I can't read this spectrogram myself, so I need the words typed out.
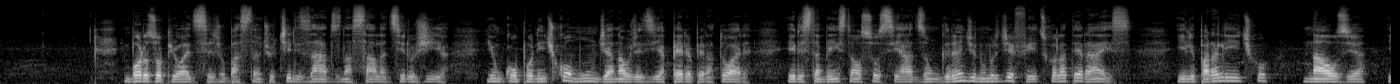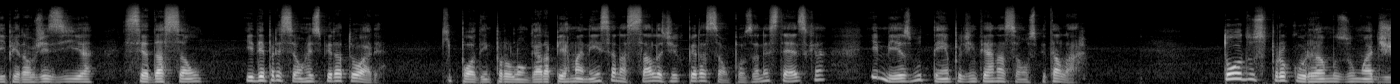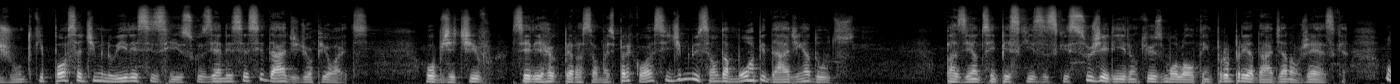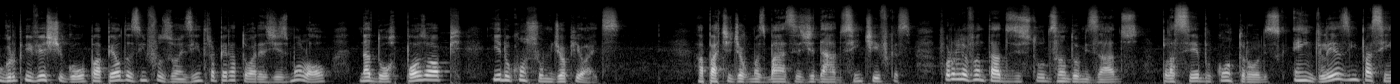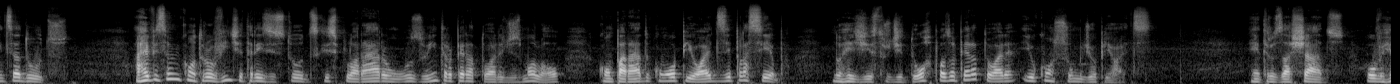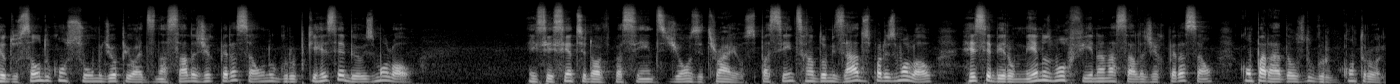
Embora os opioides sejam bastante utilizados na sala de cirurgia e um componente comum de analgesia perioperatória, eles também estão associados a um grande número de efeitos colaterais: ilho paralítico, náusea, hiperalgesia, sedação e depressão respiratória, que podem prolongar a permanência nas salas de recuperação pós-anestésica e mesmo o tempo de internação hospitalar. Todos procuramos um adjunto que possa diminuir esses riscos e a necessidade de opioides. O objetivo seria a recuperação mais precoce e diminuição da morbidade em adultos. Baseando-se em pesquisas que sugeriram que o esmolol tem propriedade analgésica, o grupo investigou o papel das infusões intraoperatórias de esmolol na dor pós-op e no consumo de opioides. A partir de algumas bases de dados científicas, foram levantados estudos randomizados placebo-controles em inglês em pacientes adultos. A revisão encontrou 23 estudos que exploraram o uso intraoperatório de esmolol comparado com opioides e placebo, no registro de dor pós-operatória e o consumo de opioides. Entre os achados, houve redução do consumo de opioides nas salas de recuperação no grupo que recebeu esmolol, em 609 pacientes de 11 trials, pacientes randomizados para o esmolol receberam menos morfina na sala de recuperação comparado aos do grupo controle.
